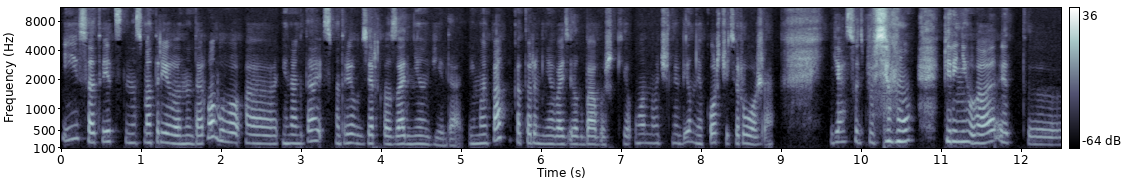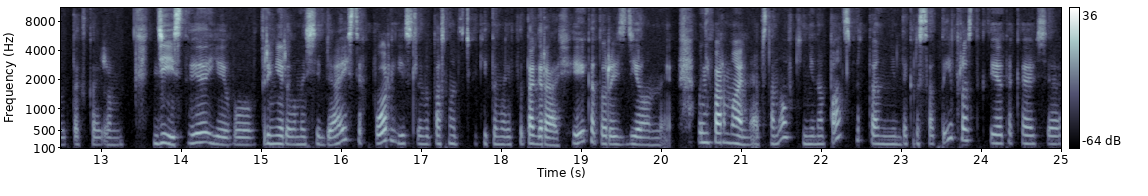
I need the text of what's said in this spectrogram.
И, соответственно, смотрела на дорогу, а иногда смотрела в зеркало заднего вида. И мой папа, который меня возил к бабушке, он очень любил мне корчить рожи. Я, судя по всему, переняла это, так скажем, действие. Я его примерила на себя. И с тех пор, если вы посмотрите какие-то мои фотографии, фотографии, которые сделаны в неформальной обстановке, не на паспорт, а не для красоты, просто где я такая вся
